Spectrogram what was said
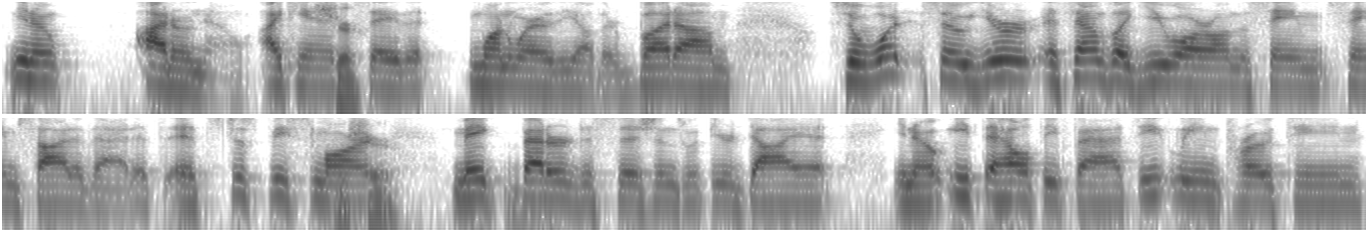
You know, I don't know. I can't sure. say that one way or the other. But um, so what? So you're. It sounds like you are on the same same side of that. It's it's just be smart, sure. make better decisions with your diet. You know, eat the healthy fats, eat lean protein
